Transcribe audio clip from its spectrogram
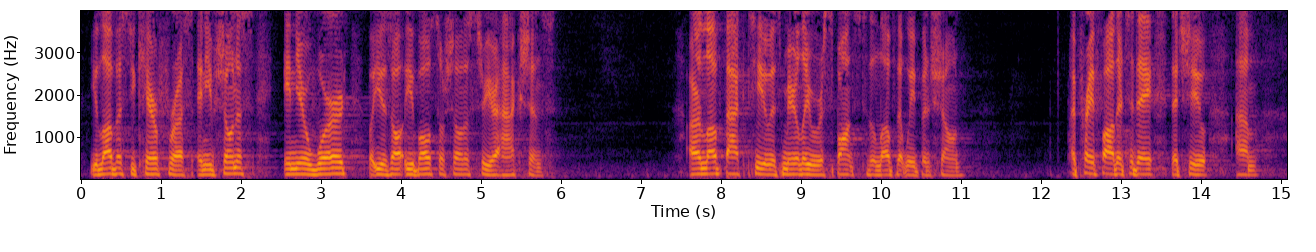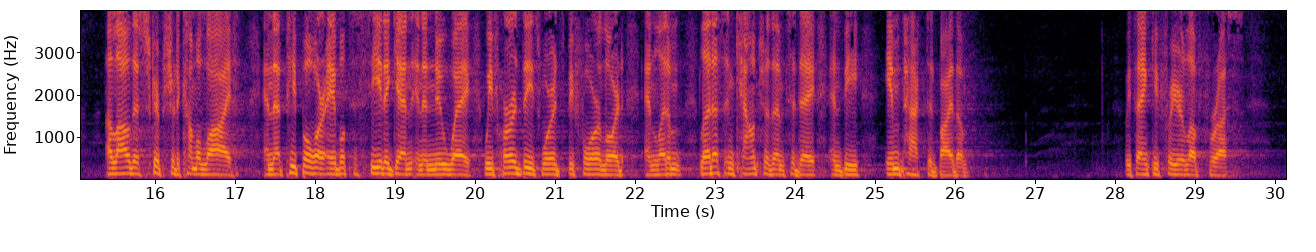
You love us, you care for us, and you've shown us in your word, but you've also shown us through your actions. Our love back to you is merely a response to the love that we've been shown. I pray, Father, today that you um, allow this scripture to come alive and that people are able to see it again in a new way. We've heard these words before, Lord, and let, them, let us encounter them today and be impacted by them. We thank you for your love for us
